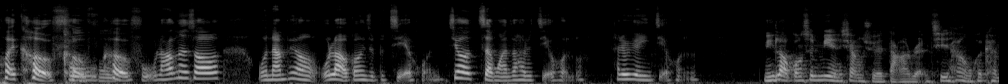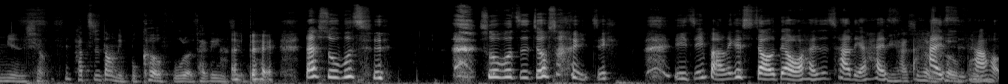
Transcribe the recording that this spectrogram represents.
会克服克服克服，然后那时候我男朋友我老公一直不结婚，结果整完之后他就结婚了，他就愿意结婚了。你老公是面相学达人，其实他很会看面相，他知道你不克服了才跟你结婚。对，但殊不知，殊不知，就算已经已经把那个消掉，我还是差点害死害死他好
